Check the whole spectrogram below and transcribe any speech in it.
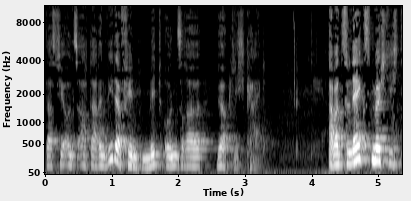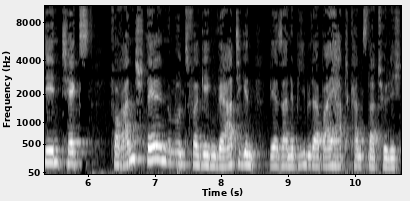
dass wir uns auch darin wiederfinden mit unserer Wirklichkeit. Aber zunächst möchte ich den Text voranstellen und uns vergegenwärtigen. Wer seine Bibel dabei hat, kann es natürlich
